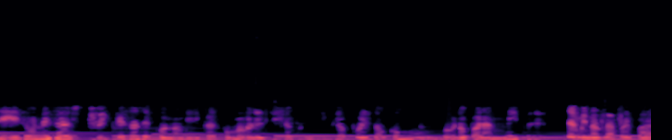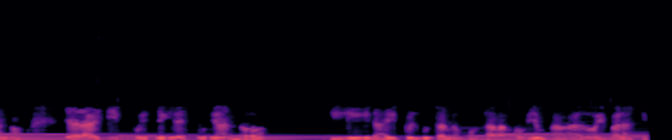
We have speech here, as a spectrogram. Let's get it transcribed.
Sí, son esas riquezas económicas, como les dije al principio, pues son como, bueno, para mí, pues terminar la prepa, ¿no? Ya de ahí, pues seguir estudiando y de ahí, pues buscarme un trabajo bien pagado y para así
